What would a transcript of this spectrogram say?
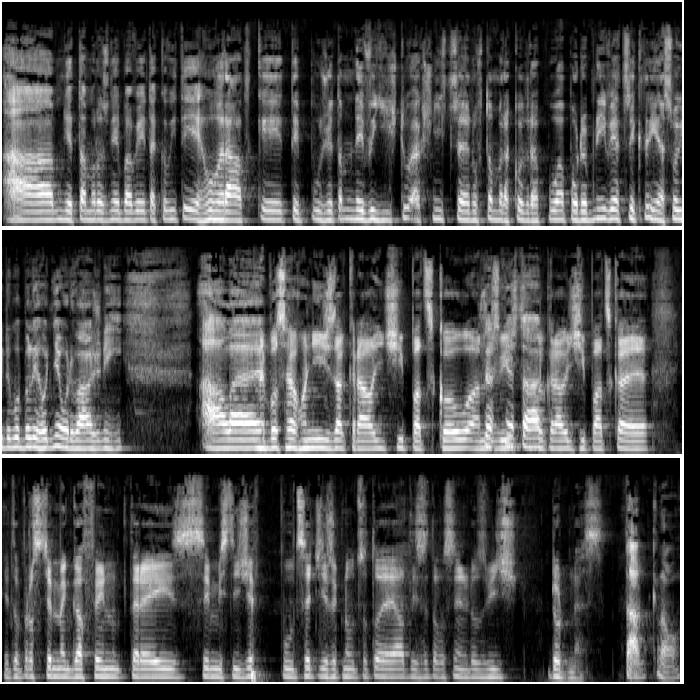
A mě tam hrozně baví takový ty jeho hrátky typu, že tam nevidíš tu akční scénu v tom rakodrapu a podobné věci, které na svou dobu byly hodně odvážné ale... Nebo se honíš za králičí packou a Přesně nevíš, tak. co to králičí packa je. Je to prostě megafin, který si myslíš, že v půlce ti řeknou, co to je a ty se to vlastně nedozvíš dodnes. Tak, no.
